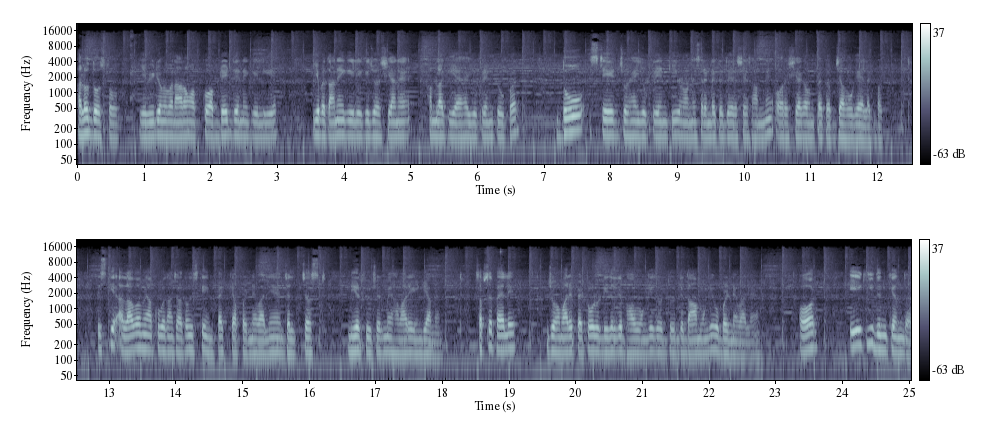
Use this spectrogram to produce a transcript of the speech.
हेलो दोस्तों, ये वीडियो मैं बना रहा हूँ आपको अपडेट देने के लिए, ये बताने के लिए कि जो रशिया ने हमला किया है यूक्रेन के ऊपर, दो स्टेट जो हैं यूक्रेन की, उन्होंने सरेंडर कर दिया रशिया सामने और रशिया का उन पर कब्जा हो गया लगभग। इसके अलावा मैं आपको बताना चाहता हूँ, इसके इम्पैक्ट क्या पड़ने वाले हैं जल्द जस्ट नियर फ्यूचर में हमारे इंडिया में। सबसे पहले जो हमारे पेट्रोल और डीजल के भाव होंगे, जो उनके दाम होंगे, वो बढ़ने वाले हैं। और एक ही दिन के अंदर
